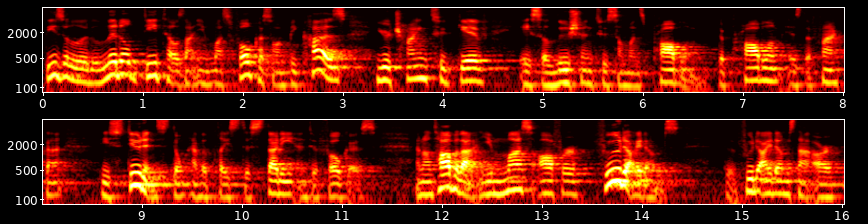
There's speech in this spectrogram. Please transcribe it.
These are the little details that you must focus on because you're trying to give a solution to someone's problem. The problem is the fact that these students don't have a place to study and to focus. And on top of that, you must offer food items the food items that are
